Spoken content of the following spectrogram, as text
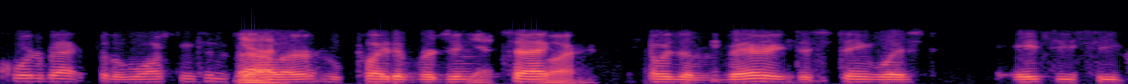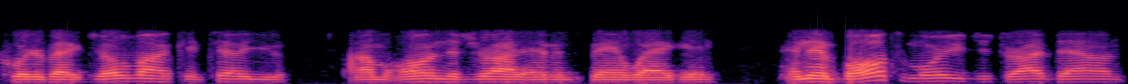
quarterback for the Washington Valor, yes. who played at Virginia yes, Tech. It was a very distinguished ACC quarterback. Jovan can tell you I'm on the Jerod Evans bandwagon. And then Baltimore, you just drive down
